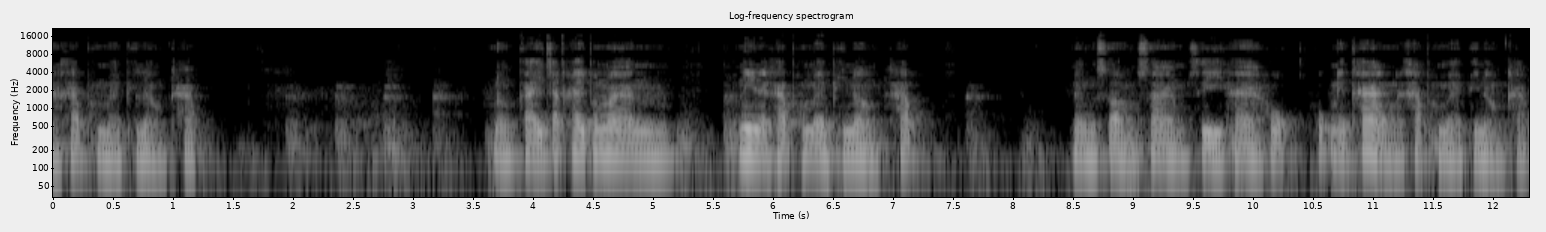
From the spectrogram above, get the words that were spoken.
นะครับพ่อแม่พี่น้องครับน้องไก่จัดให้ประมาณนี่นะครับพ่อแม่พี่น้องครับ หนึ่งสองสามสี่ห้าหกหกในทางนะครับพ่อแม่พี่น้องครับ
